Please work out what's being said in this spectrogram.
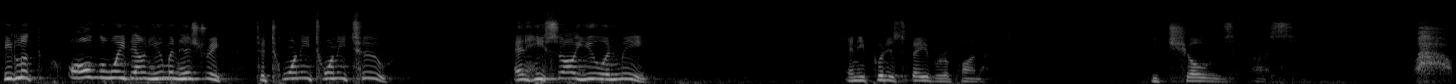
He looked all the way down human history to 2022. And he saw you and me. And he put his favor upon us. He chose us. Wow.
